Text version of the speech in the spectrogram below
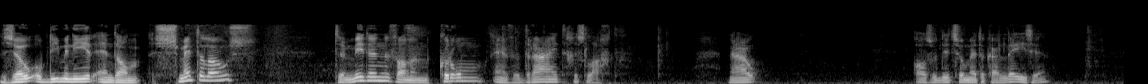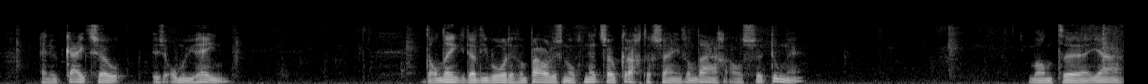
Zo op die manier en dan smetteloos te midden van een krom en verdraaid geslacht. Nou, als we dit zo met elkaar lezen, en u kijkt zo eens om u heen, dan denk ik dat die woorden van Paulus nog net zo krachtig zijn vandaag als uh, toen. Hè? Want uh, ja,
